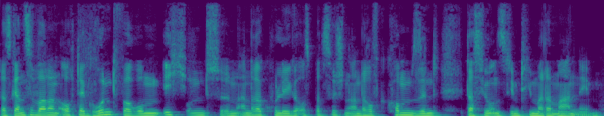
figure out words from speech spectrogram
Das Ganze war dann auch der Grund, warum ich und ein anderer Kollege aus Bad Zwischenahn darauf gekommen sind, dass wir uns dem Thema da mal annehmen.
